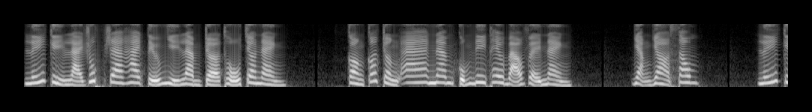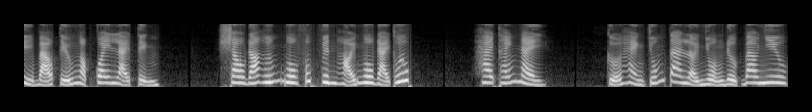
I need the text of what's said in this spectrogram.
Lý Kỳ lại rút ra hai tiểu nhị làm trợ thủ cho nàng. Còn có Trần A Nam cũng đi theo bảo vệ nàng. Dặn dò xong, Lý Kỳ bảo Tiểu Ngọc quay lại tiệm. Sau đó hướng Ngô Phúc Vinh hỏi Ngô Đại Thúc. Hai tháng này, cửa hàng chúng ta lợi nhuận được bao nhiêu?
